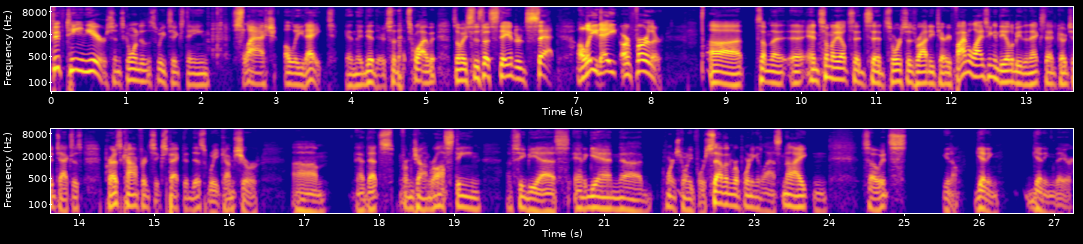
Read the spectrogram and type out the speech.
15 years since going to the Sweet 16 slash Elite Eight, and they did there. So that's why somebody says the standard set Elite Eight or further. Uh, some the, uh, and somebody else had said sources Roddy Terry finalizing a deal to be the next head coach of Texas. Press conference expected this week, I'm sure. Um, that's from Jon Rothstein of CBS, and again, uh, Horns 24 seven reporting it last night, and so it's you know getting getting there.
